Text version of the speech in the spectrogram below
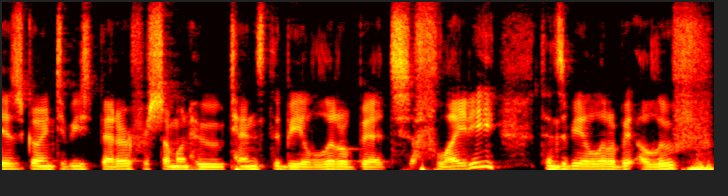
is going to be better for someone who tends to be a little bit flighty, tends to be a little bit aloof.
